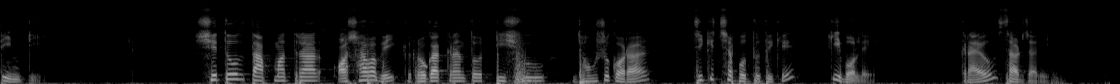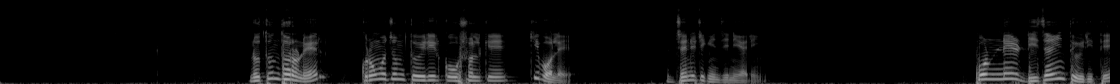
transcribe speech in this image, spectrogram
তিনটি। শীতল তাপমাত্রার অস্বাভাবিক রোগাক্রান্ত টিস্যু ধ্বংস করার চিকিৎসা পদ্ধতিকে কি বলে? ক্রায়ো সার্জারি নতুন ধরনের ক্রোমোজোম তৈরির কৌশলকে কি বলে? জেনেটিক ইঞ্জিনিয়ারিং। পণ্যের ডিজাইন তৈরিতে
